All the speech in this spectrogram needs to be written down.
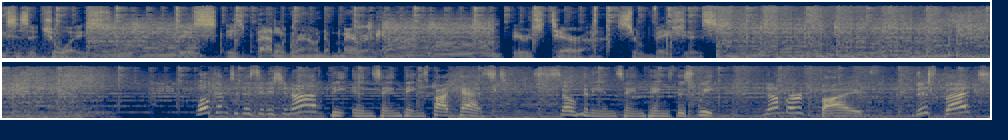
America is a choice. This is Battleground America. Here's Tara Servatius. Welcome to this edition of the Insane Things Podcast. So many insane things this week. Number five, this bet's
